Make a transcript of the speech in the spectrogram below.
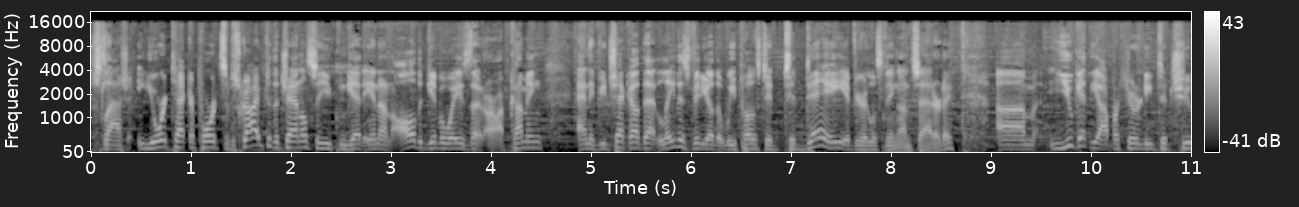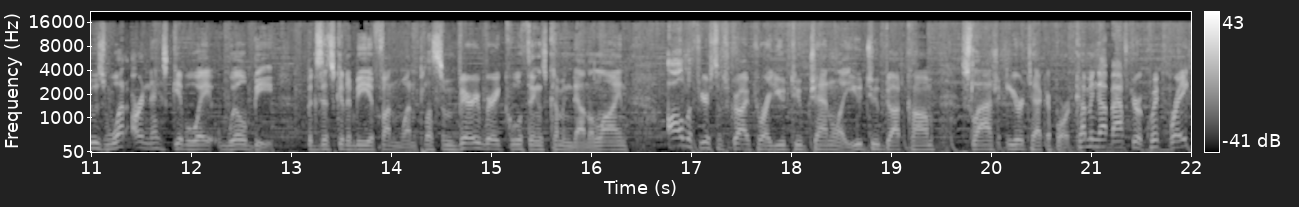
slash your tech report. Subscribe to the channel so you can get in on all the giveaways that are upcoming. And if you check out that latest video that we posted today, if you're listening on Saturday, um, you get the opportunity to choose what our next giveaway will be because it's going to be a fun one. Plus, some very, very cool things coming down the line. All if you're subscribed to our YouTube channel at youtube.com slash your tech report. Coming up after a quick break,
